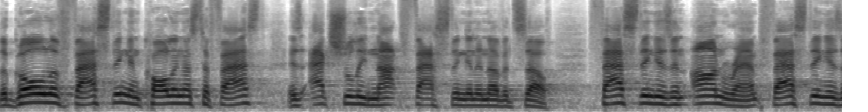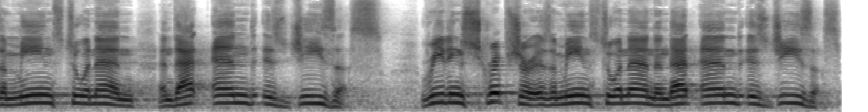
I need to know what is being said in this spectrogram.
The goal of fasting and calling us to fast is actually not fasting in and of itself. Fasting is an on ramp, fasting is a means to an end, and that end is Jesus. Reading scripture is a means to an end, and that end is Jesus.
